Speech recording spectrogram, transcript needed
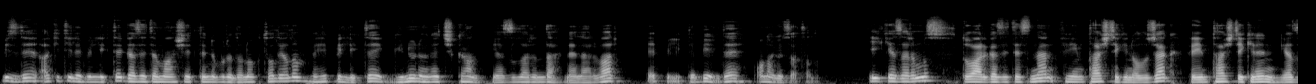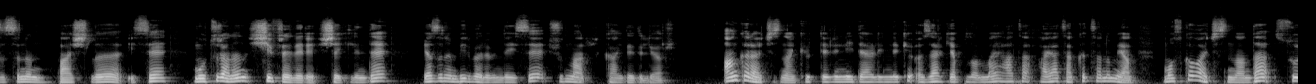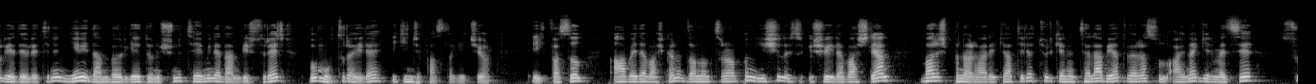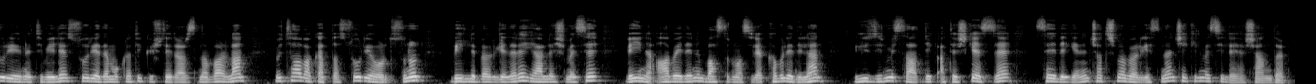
Biz de Akit ile birlikte gazete manşetlerini burada noktalayalım ve hep birlikte günün öne çıkan yazılarında neler var hep birlikte bir de ona göz atalım. İlk yazarımız Duvar Gazetesi'nden Fehim Taştekin olacak. Fehim Taştekin'in yazısının başlığı ise Muhtıra'nın şifreleri şeklinde. Yazının bir bölümünde ise şunlar kaydediliyor. Ankara açısından Kürtlerin liderliğindeki özerk yapılanmaya hayat hakkı tanımayan Moskova açısından da Suriye devletinin yeniden bölgeye dönüşünü temin eden bir süreç bu muhtıra ile ikinci fasla geçiyor. İlk fasıl ABD Başkanı Donald Trump'ın yeşil ışığıyla başlayan Barış Pınar Harekatı ile Türkiye'nin Tel Abyad ve Rasul Ayn'a girmesi, Suriye yönetimiyle Suriye Demokratik Güçleri arasında varılan mütabakatta Suriye ordusunun belli bölgelere yerleşmesi ve yine ABD'nin bastırmasıyla kabul edilen 120 saatlik ateşkesle SDG'nin çatışma bölgesinden çekilmesiyle yaşandı.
